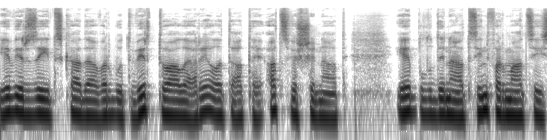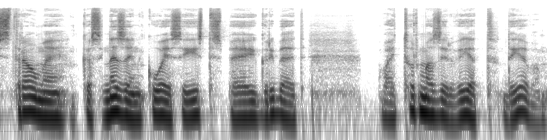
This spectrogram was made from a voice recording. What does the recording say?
ievirzītas kādā varbūt virtuālajā realitātē, atsvešināti, iepludinātas informācijas straumē, kas nezina, ko es īsti spēju gribēt, Vai tur maz ir vieta dievam,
